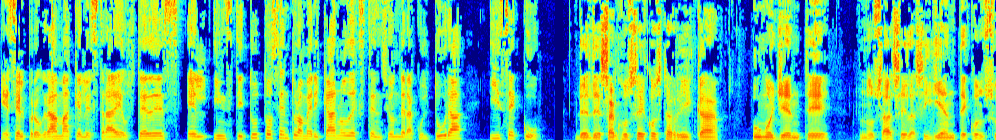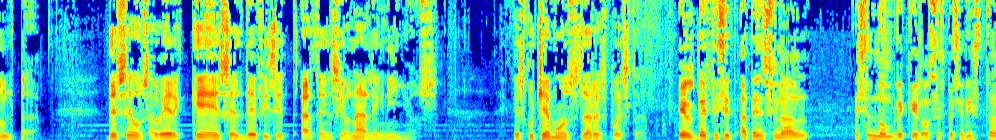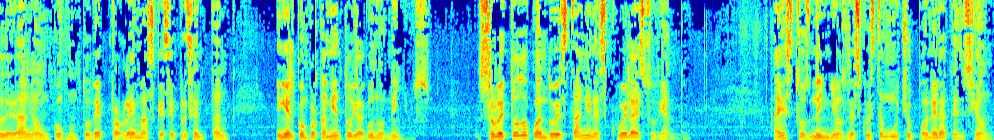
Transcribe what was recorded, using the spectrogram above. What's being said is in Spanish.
Es el programa que les trae a ustedes el Instituto Centroamericano de Extensión de la Cultura, ICQ. Desde San José, Costa Rica, un oyente nos hace la siguiente consulta. Deseo saber qué es el déficit atencional en niños. Escuchemos la respuesta. El déficit atencional es el nombre que los especialistas le dan a un conjunto de problemas que se presentan en el comportamiento de algunos niños, sobre todo cuando están en la escuela estudiando. A estos niños les cuesta mucho poner atención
